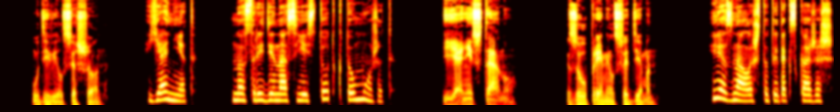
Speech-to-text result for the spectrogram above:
— удивился Шон. Я нет. Но среди нас есть тот, кто может. «Я не стану», — заупрямился демон. Я знала, что ты так скажешь.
